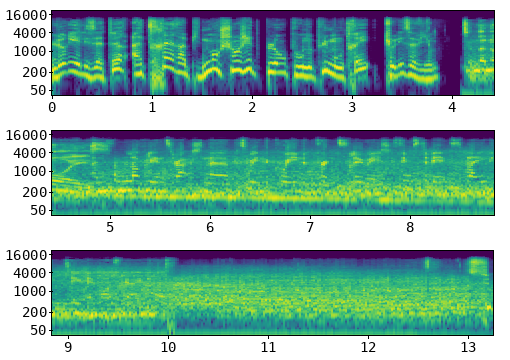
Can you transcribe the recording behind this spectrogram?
le réalisateur a très rapidement changé de plan pour ne plus montrer que les avions. the noise. Some lovely interaction there between the Queen and Prince Louis. She seems to be explaining to him what's going on. Sur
